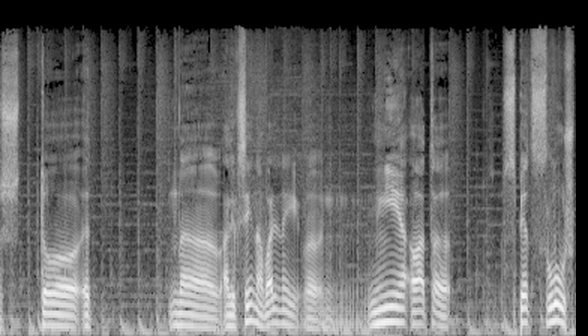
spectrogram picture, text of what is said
что это Алексей Навальный э, не от э, спецслужб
